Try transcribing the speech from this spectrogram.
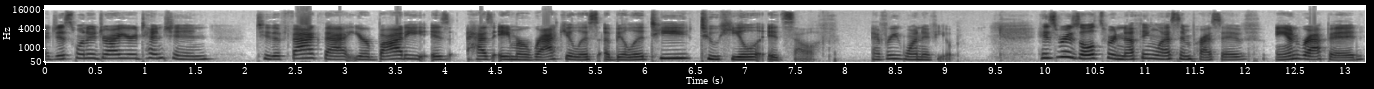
I just want to draw your attention to the fact that your body is has a miraculous ability to heal itself. Every one of you. His results were nothing less impressive and rapid.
